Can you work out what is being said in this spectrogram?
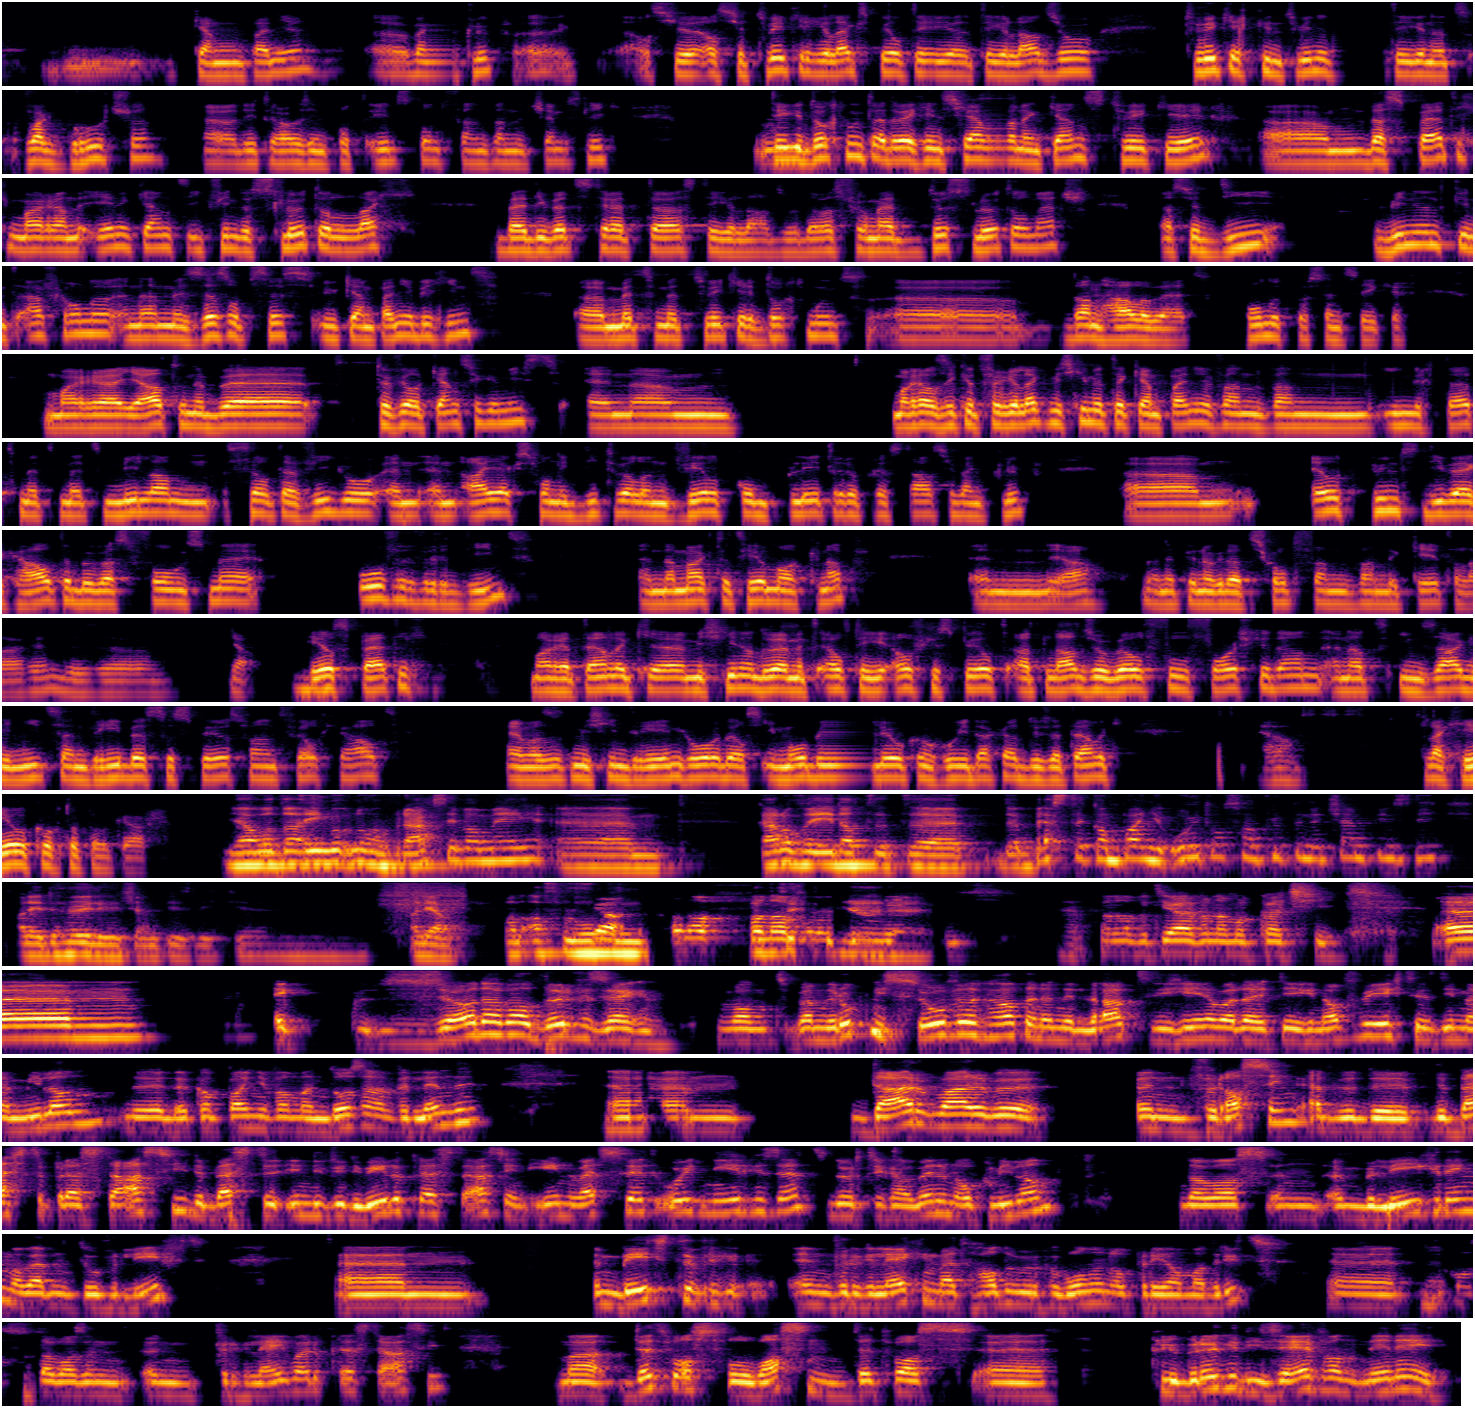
campagne van een club. als, je, als je twee keer gelijk speelt tegen, tegen Lazio, twee keer kunt winnen tegen het zwak broertje, uh, die trouwens in pot 1 stond van, van de Champions League. Mhm. Tegen Dortmund hadden wij geen schijn van een kans, twee keer. Um, dat is spijtig, maar aan de ene kant, ik vind de sleutel lag bij die wedstrijd thuis tegen Lazio. Dat was voor mij de sleutelmatch. Als je die winnend kunt afronden en dan met 6 op 6 je campagne begint, uh, met, met twee keer Dortmund, uh, dan halen wij het. 100% zeker. Maar ja, toen hebben wij te veel kansen gemist. En um, maar als ik het vergelijk misschien met de campagne van, van in der tijd met, met Milan, Celta Vigo en, en Ajax, vond ik dit wel een veel completere prestatie van club. Um, elk punt die wij gehaald hebben was volgens mij oververdiend. En dat maakt het helemaal knap. En ja, dan heb je nog dat schot van, van de ketelaar. Hè. Dus uh, ja, heel spijtig. Maar uiteindelijk, uh, misschien hadden wij met 11 tegen 11 gespeeld, had Lazio wel full force gedaan en had Inzaghi niet zijn drie beste spelers van het veld gehaald. En was het misschien 3-1 geworden als Immobile ook een goede dag had. Dus uiteindelijk, ja, het lag heel kort op elkaar. Ja, want daar ging ook nog een vraag zijn van mij. Um, Karel, vind je dat het uh, de beste campagne ooit was van club in de Champions League? Allee, de huidige Champions League. Uh, Allee, ja, van afgelopen... Ja, vanaf, vanaf, ja. Vanaf het jaar van Amokachi. Um, ik zou dat wel durven zeggen. Want we hebben er ook niet zoveel gehad. En inderdaad, diegene waar je tegen afweegt, is die met Milan. De, de campagne van Mendoza en Verlinde. Um, daar waren we een verrassing. Hebben we de, de beste prestatie, de beste individuele prestatie in één wedstrijd ooit neergezet. Door te gaan winnen op Milan. Dat was een, een belegering, maar we hebben het overleefd. Um, een beetje te in vergelijking met hadden we gewonnen op Real Madrid. Uh, dat was, dat was een, een, vergelijkbare prestatie. Maar dit was volwassen. Dit was uh, Club Brugge die zei van nee, nee,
